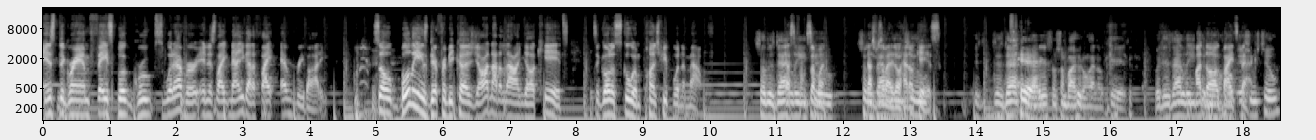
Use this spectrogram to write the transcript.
Instagram, Facebook groups, whatever, and it's like now you got to fight everybody. So bullying is different because y'all not allowing y'all kids to go to school and punch people in the mouth. So does that That's lead from someone- to? So That's does for that somebody that don't lead have no kids. Is, does that Yeah. that is from somebody who don't have no kids? But does that lead My to dog bites health back. too?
